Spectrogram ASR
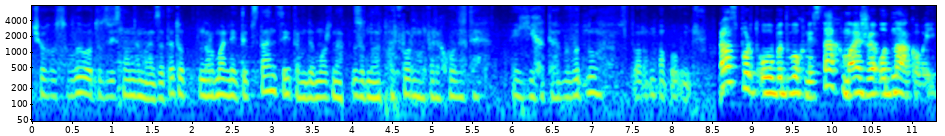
Чого особливого тут, звісно, немає. Зате тут нормальний тип станції, там де можна з одної платформи переходити і їхати або в одну сторону, або в іншу. Транспорт у обидвох містах майже однаковий,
